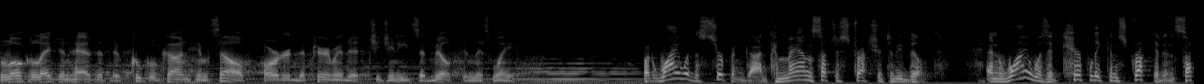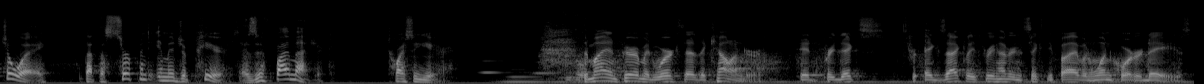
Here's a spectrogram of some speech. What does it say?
Local legend has it that Kukulkan himself ordered the pyramid at Chichen Itza built in this way. But why would the serpent god command such a structure to be built? And why was it carefully constructed in such a way that the serpent image appears, as if by magic, twice a year? The Mayan pyramid works as a calendar. It predicts th- exactly 365 and one quarter days.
